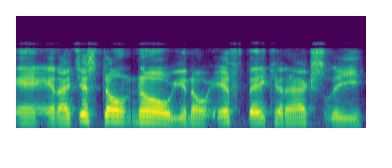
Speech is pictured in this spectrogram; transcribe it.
and, and I just don't know, you know, if they can actually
